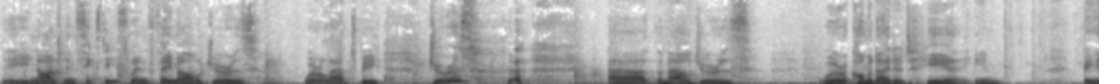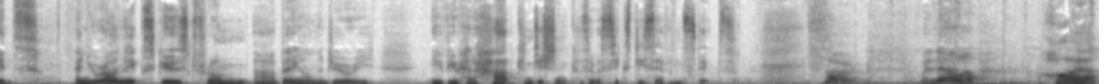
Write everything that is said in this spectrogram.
the 1960s, when female jurors were allowed to be jurors, uh, the male jurors were accommodated here in beds, and you were only excused from uh, being on the jury if you had a heart condition, because there were 67 steps. So, we're now up higher,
